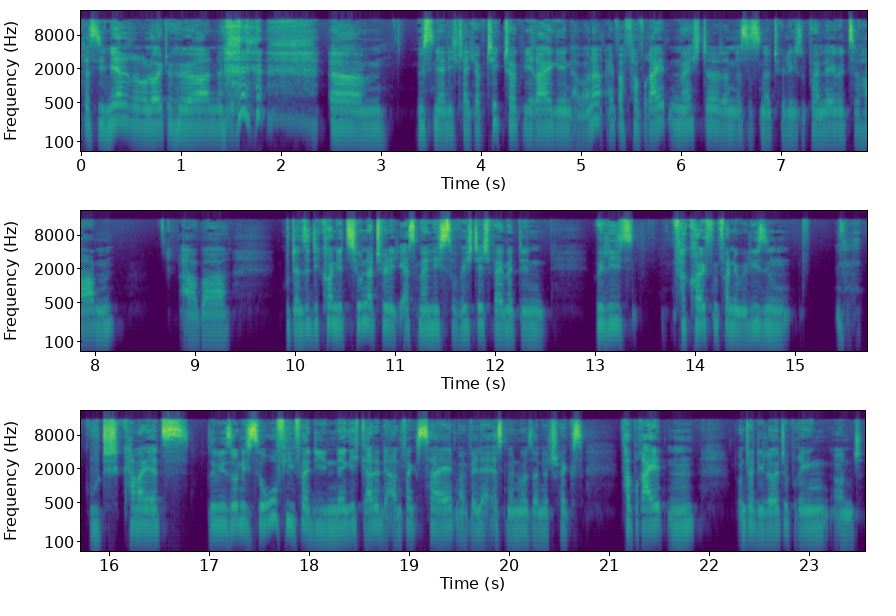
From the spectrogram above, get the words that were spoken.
dass sie mehrere Leute hören. ähm, müssen ja nicht gleich auf TikTok viral gehen, aber ne, einfach verbreiten möchte, dann ist es natürlich super, ein Label zu haben. Aber gut, dann sind die Konditionen natürlich erstmal nicht so wichtig, weil mit den Release, Verkäufen von den Releasen, gut, kann man jetzt sowieso nicht so viel verdienen, denke ich, gerade in der Anfangszeit. Man will ja erstmal nur seine Tracks verbreiten, unter die Leute bringen und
